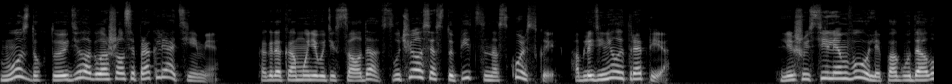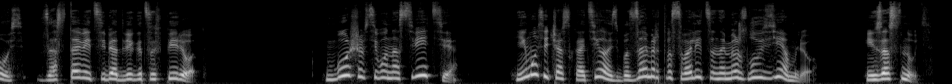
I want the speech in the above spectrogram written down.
Воздух то и дело оглашался проклятиями, когда кому-нибудь из солдат случалось оступиться на скользкой, обледенелой тропе. Лишь усилием воли Пагу удалось заставить себя двигаться вперед. Больше всего на свете ему сейчас хотелось бы замертво свалиться на мерзлую землю и заснуть.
